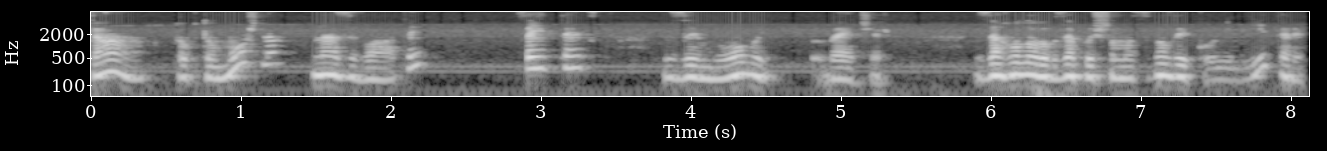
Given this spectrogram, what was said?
Так, тобто можна назвати цей текст зимовий вечір. Заголовок запишемо з великої літери,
